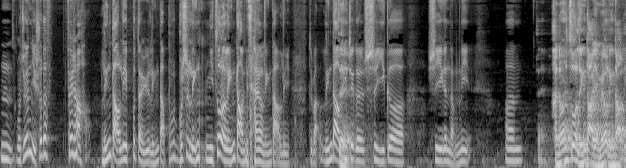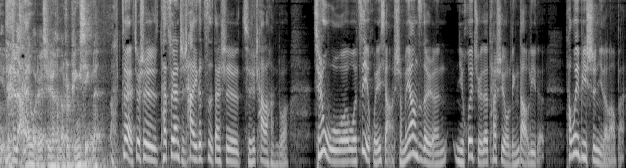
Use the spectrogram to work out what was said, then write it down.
嗯，我觉得你说的非常好。领导力不等于领导，不不是领你做了领导你才有领导力，对吧？领导力这个是一个是一个能力。嗯，对，很多人做领导也没有领导力，这两个我觉得其实很多是平行的。对，就是他虽然只差一个字，但是其实差了很多。其实我我自己回想，什么样子的人你会觉得他是有领导力的？他未必是你的老板。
